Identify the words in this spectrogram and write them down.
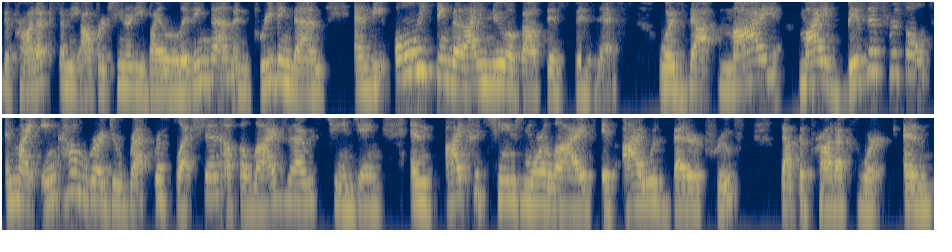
the products and the opportunity by living them and breathing them. And the only thing that I knew about this business was that my my business results and my income were a direct reflection of the lives that I was changing and I could change more lives if I was better proof that the products work. And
